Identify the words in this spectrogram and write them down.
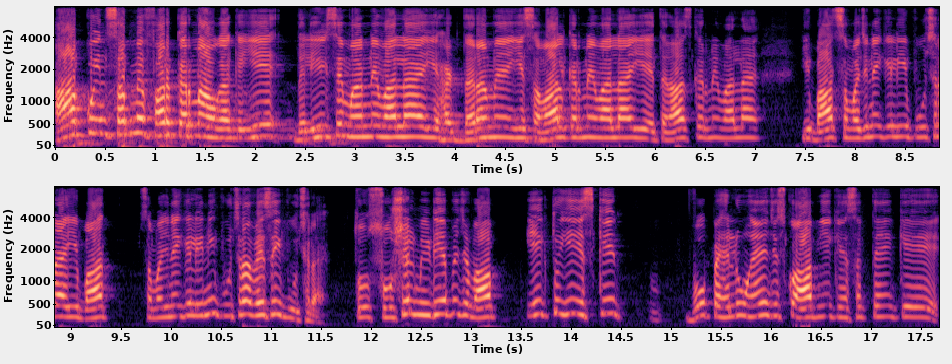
آپ کو ان سب میں فرق کرنا ہوگا کہ یہ دلیل سے ماننے والا ہے، یہ ہٹ درم ہے، یہ سوال کرنے والا ہے، یہ اعتراض کرنے والا ہے۔ یہ بات سمجھنے کے لیے پوچھ رہا ہے، یہ بات سمجھنے کے لیے نہیں پوچھ رہا، ویسے ہی پوچھ رہا ہے۔ تو سوشل میڈیا پہ جب آپ، ایک تو یہ اس کے وہ پہلو ہیں جس کو آپ یہ کہہ سکتے ہیں کہ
